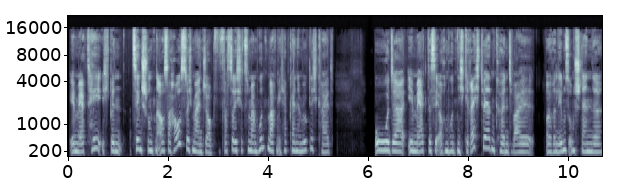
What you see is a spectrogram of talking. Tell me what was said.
ihr merkt, hey, ich bin zehn Stunden außer Haus durch meinen Job. Was soll ich jetzt mit meinem Hund machen? Ich habe keine Möglichkeit. Oder ihr merkt, dass ihr eurem Hund nicht gerecht werden könnt, weil eure Lebensumstände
